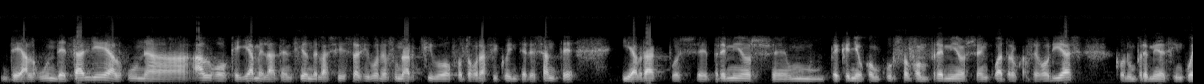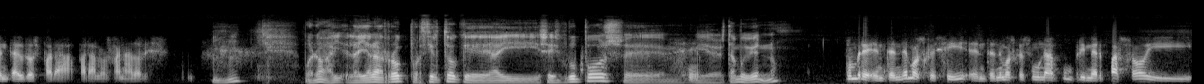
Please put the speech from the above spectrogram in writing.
de algún detalle, alguna algo que llame la atención de las fiestas y bueno, es un archivo fotográfico interesante y habrá pues eh, premios, un pequeño concurso con premios en cuatro categorías con un premio de 50 euros para, para los ganadores. Bueno, hay, la Yara Rock, por cierto, que hay seis grupos, eh, está muy bien, ¿no? Hombre, entendemos que sí, entendemos que es una, un primer paso y,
